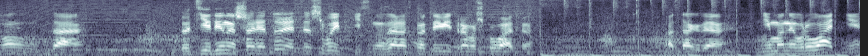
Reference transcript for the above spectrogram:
Ну, да. Тут єдине, що рятує, це швидкість. Ну зараз проти вітра важкувато. А так, да. Ні маневрувати, ні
